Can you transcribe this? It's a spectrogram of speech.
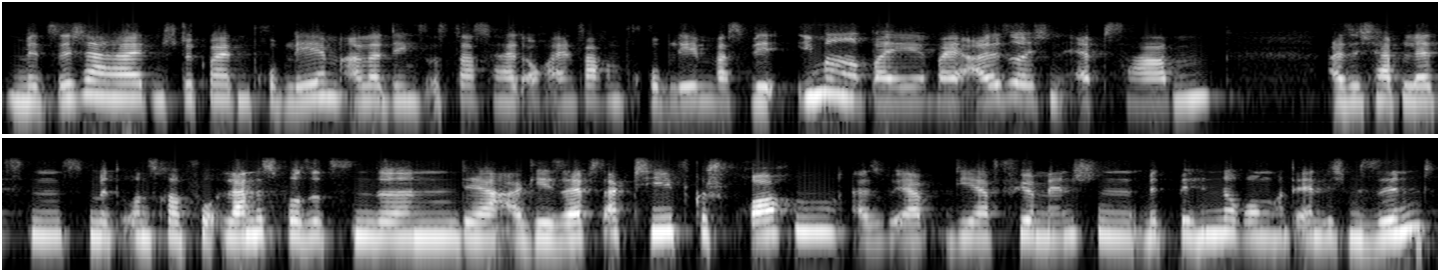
mit Sicherheit ein Stück weit ein Problem. Allerdings ist das halt auch einfach ein Problem, was wir immer bei, bei all solchen Apps haben. Also ich habe letztens mit unserer Landesvorsitzenden der AG Selbstaktiv gesprochen, also die ja für Menschen mit Behinderung und Ähnlichem sind.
